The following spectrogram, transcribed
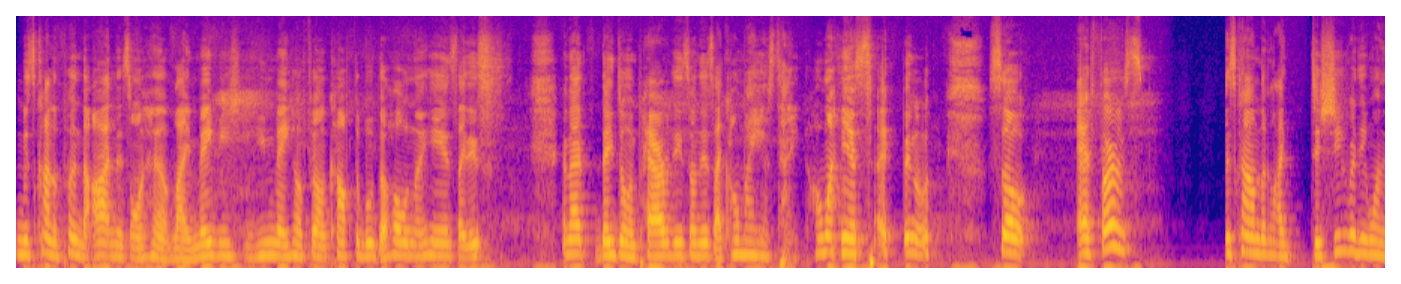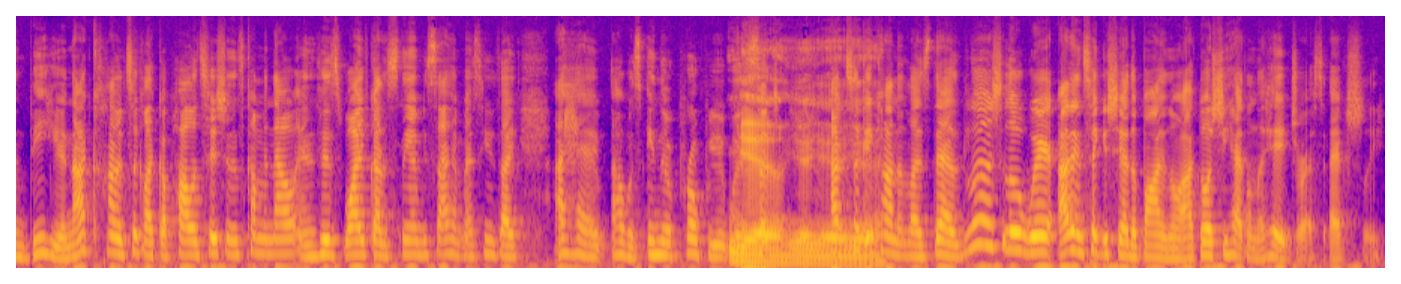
was kind of putting the oddness on him. Like maybe you made him feel uncomfortable to holding their hands like this. And I, they doing parodies on this, like hold my hands tight, hold my hands tight. You know? So at first, it's kind of like, did she really want to be here? And I kind of took like a politician is coming out, and his wife got to stand beside him as he was like, I had, I was inappropriate with Yeah, such. yeah, yeah, I took it kind of like that. Little, little weird. I didn't take it. She had a bonnet on. I thought she had on a headdress actually,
